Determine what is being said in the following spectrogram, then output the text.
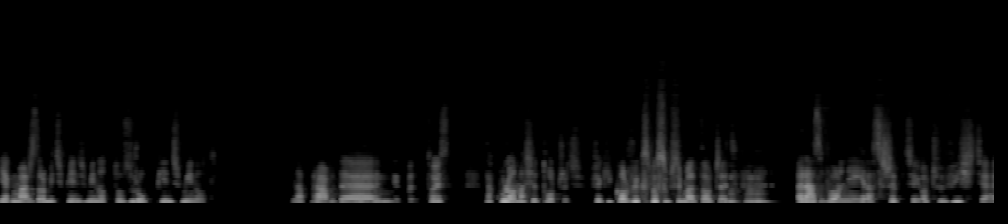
jak masz zrobić 5 minut, to zrób 5 minut. Naprawdę, mhm. to jest ta kula ma się toczyć, w jakikolwiek sposób się ma toczyć. Mhm. Raz wolniej, raz szybciej, oczywiście.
